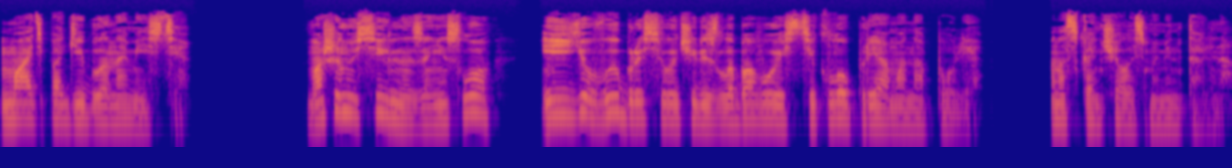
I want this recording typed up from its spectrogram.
Мать погибла на месте. Машину сильно занесло, и ее выбросило через лобовое стекло прямо на поле. Она скончалась моментально.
